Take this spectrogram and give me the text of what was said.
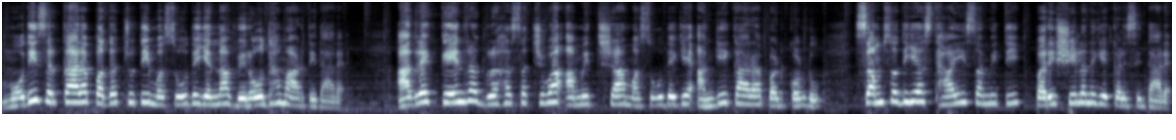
ಮೋದಿ ಸರ್ಕಾರ ಪದಚ್ಯುತಿ ಮಸೂದೆಯನ್ನ ವಿರೋಧ ಮಾಡ್ತಿದ್ದಾರೆ. ಆದರೆ ಕೇಂದ್ರ ಗೃಹ ಸಚಿವ ಅಮಿತ್ ಶಾ ಮಸೂದೆಗೆ ಅಂಗೀಕಾರ ಪಡ್ಕೊಂಡು ಸಂಸದೀಯ ಸ್ಥಾಯಿ ಸಮಿತಿ ಪರಿಶೀಲನೆಗೆ ಕಳಿಸಿದ್ದಾರೆ.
